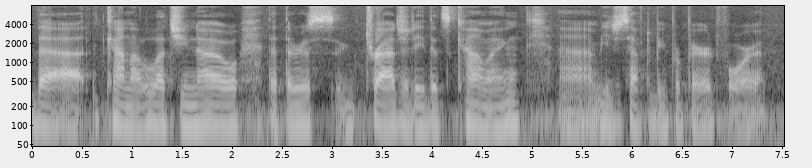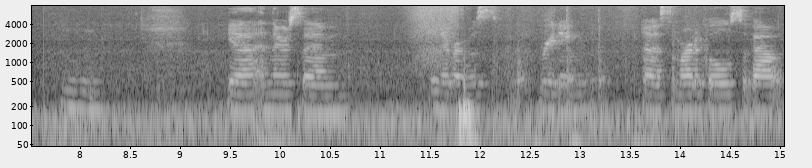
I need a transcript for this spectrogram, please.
that kind of let you know that there's tragedy that's coming. Um, you just have to be prepared for it. Mm-hmm. Yeah, and there's um, whenever I was reading uh, some articles about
